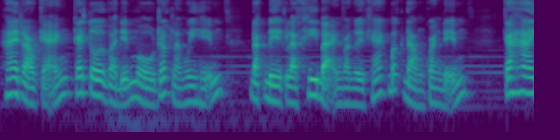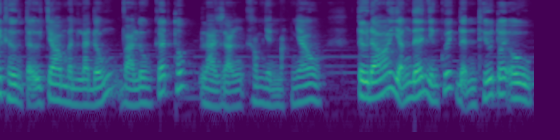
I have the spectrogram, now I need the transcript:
hai rào cản, cái tôi và điểm mù rất là nguy hiểm, đặc biệt là khi bạn và người khác bất đồng quan điểm, cả hai thường tự cho mình là đúng và luôn kết thúc là giận không nhìn mặt nhau. Từ đó dẫn đến những quyết định thiếu tối ưu,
